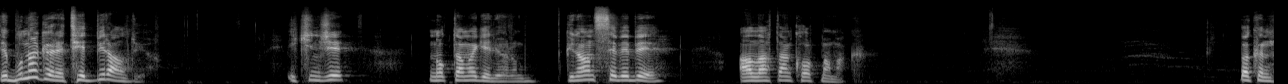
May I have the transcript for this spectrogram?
Ve buna göre tedbir al diyor. İkinci noktama geliyorum. Günahın sebebi Allah'tan korkmamak. Bakın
